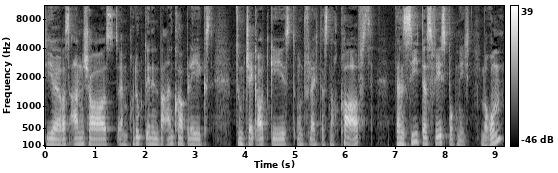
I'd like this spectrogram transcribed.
dir was anschaust, ähm, Produkte in den Warenkorb legst, zum Checkout gehst und vielleicht das noch kaufst, dann sieht das Facebook nicht. Warum?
